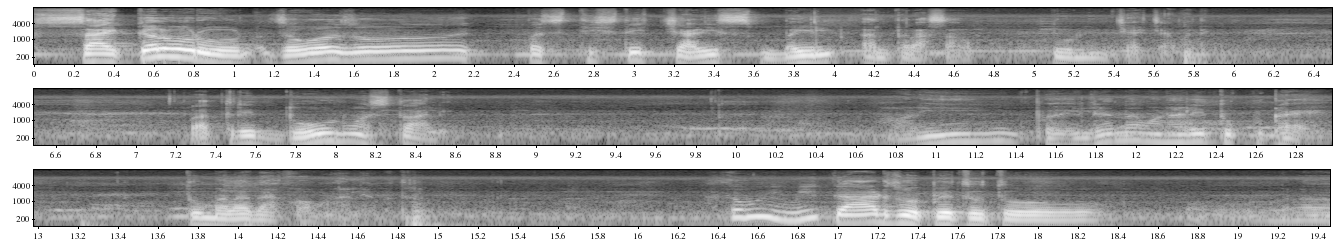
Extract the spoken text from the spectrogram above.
सायकलवरून जवळजवळ पस्तीस ते चाळीस मैल अंतर असावं दोन्हीच्या ह्याच्यामध्ये. रात्री दोन वाजता आले. आणि पहिल्यांदा म्हणाले तू कुठं आहे? तू मला दाखवा म्हणाले मात्र आता मग मी गाढ झोपेत होतो. मला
